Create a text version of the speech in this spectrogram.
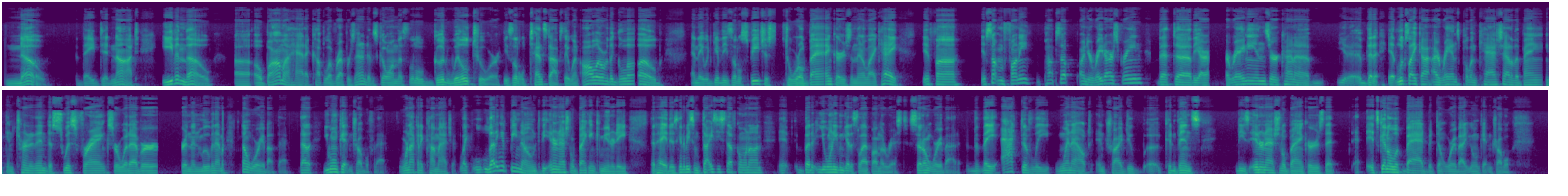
no, they did not. Even though uh, Obama had a couple of representatives go on this little goodwill tour, these little tent stops. They went all over the globe, and they would give these little speeches to world bankers, and they're like, "Hey, if uh, if something funny pops up on your radar screen that uh, the Iranians are kind of you know, that it, it looks like Iran's pulling cash out of the bank and turn it into Swiss francs or whatever, and then moving that. mon- Don't worry about that. That you won't get in trouble for that. We're not going to come at you. Like letting it be known to the international banking community that hey, there's going to be some dicey stuff going on, but you won't even get a slap on the wrist. So don't worry about it. They actively went out and tried to uh, convince these international bankers that it's going to look bad, but don't worry about it. You won't get in trouble.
